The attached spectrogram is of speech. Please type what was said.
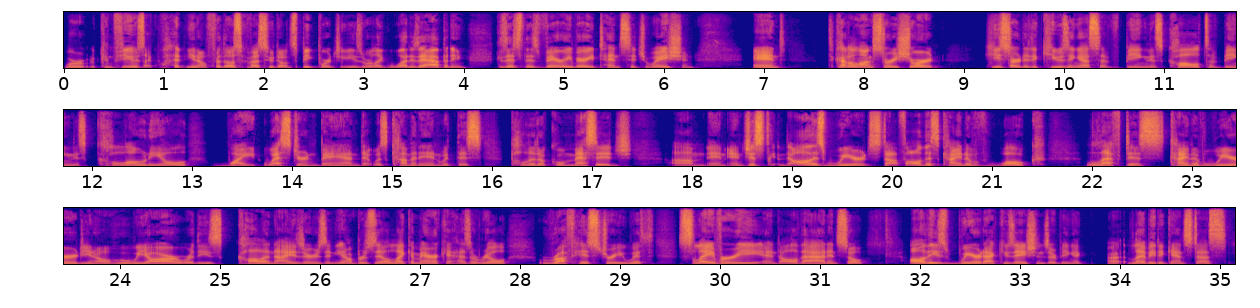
we're confused. Like, what? You know, for those of us who don't speak Portuguese, we're like, what is happening? Because it's this very, very tense situation. And to cut a long story short, he started accusing us of being this cult, of being this colonial white Western band that was coming in with this political message, um, and and just all this weird stuff, all this kind of woke leftist kind of weird, you know, who we are. We're these colonizers, and you know, Brazil, like America, has a real rough history with slavery and all that, and so all these weird accusations are being uh, levied against us.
